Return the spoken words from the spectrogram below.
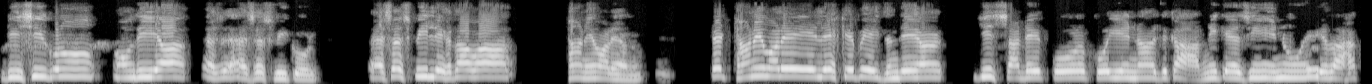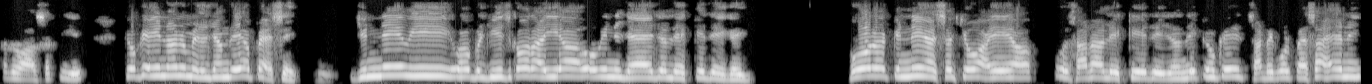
ਡੀਸੀ ਕੋਲੋਂ ਆਉਂਦੀ ਆ ਐਸਐਸਪੀ ਕੋਲ। ਐਸਐਸਪੀ ਲਿਖਦਾ ਵਾ ਥਾਣੇ ਵਾਲਿਆਂ ਨੂੰ। ਤੇ ਥਾਣੇ ਵਾਲੇ ਇਹ ਲਿਖ ਕੇ ਭੇਜ ਦਿੰਦੇ ਆ ਜੀ ਸਾਡੇ ਕੋਲ ਕੋਈ ਇਹਨਾਂ ਅਧਿਕਾਰ ਨਹੀਂ ਕਿ ਅਸੀਂ ਇਹਨੂੰ ਇਹਦਾ ਹੱਕ ਦਵਾ ਸਕੀਏ। ਕਿਉਂਕਿ ਇਹਨਾਂ ਨੂੰ ਮਿਲ ਜਾਂਦੇ ਆ ਪੈਸੇ। ਜਿੰਨੇ ਵੀ ਉਹ ਬਲਜੀਤ ਕੌਰ ਆਈ ਆ ਉਹ ਵੀ ਨਜਾਇਜ਼ ਲਿਖ ਕੇ ਦੇ ਗਈ। ਹੋਰ ਕਿੰਨੇ ਐਸਐਚਓ ਆਏ ਆ ਉਹ ਸਾਰਾ ਲਿਖ ਕੇ ਦੇ ਜਾਂਦੇ ਕਿਉਂਕਿ ਸਾਡੇ ਕੋਲ ਪੈਸਾ ਹੈ ਨਹੀਂ।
